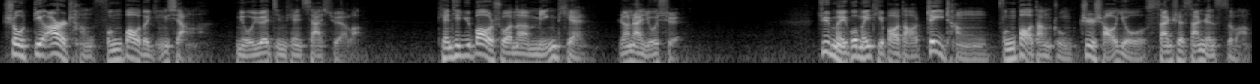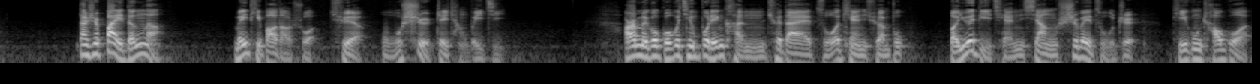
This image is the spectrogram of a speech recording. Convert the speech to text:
受第二场风暴的影响，纽约今天下雪了。天气预报说呢，明天仍然有雪。据美国媒体报道，这场风暴当中至少有三十三人死亡，但是拜登呢，媒体报道说却无视这场危机。而美国国务卿布林肯却在昨天宣布，本月底前向世卫组织提供超过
